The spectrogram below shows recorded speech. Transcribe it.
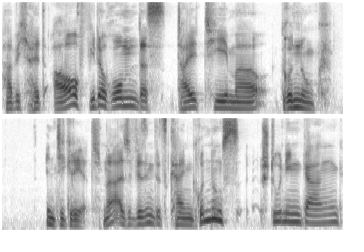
habe ich halt auch wiederum das Teilthema Gründung integriert. Ne? Also wir sind jetzt kein Gründungsstudiengang,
